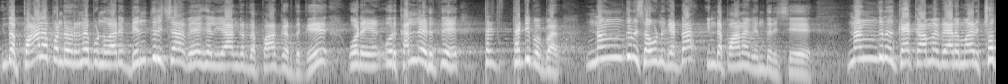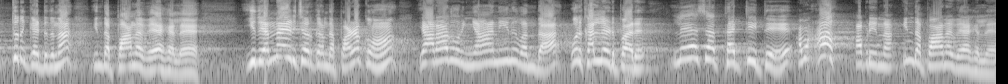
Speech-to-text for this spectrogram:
இந்த பானை பண்றவர் என்ன பண்ணுவார்? வெந்திரிச்சா வேகலையாங்கிறத பார்க்கறதுக்கு ஒரு ஒரு கல் எடுத்து தட்டி- தட்டி பார்ப்பார். நங்குன்னு சவுண்டு கேட்டால் இந்த பானை வெந்துருச்சு. நங்குன்னு கேட்காம வேற மாதிரி சொத்துன்னு கேட்டதுன்னா இந்த பானை வேகலை. இது என்ன ஆயிடுச்சு? அவருக்கு அந்த பழக்கம். யாராவது ஒரு ஞானின்னு வந்தா ஒரு கல் எடுப்பாரு. லேசா தட்டிட்டு அவன் ஆ! அப்படின்னா இந்த பானை வேகலை.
